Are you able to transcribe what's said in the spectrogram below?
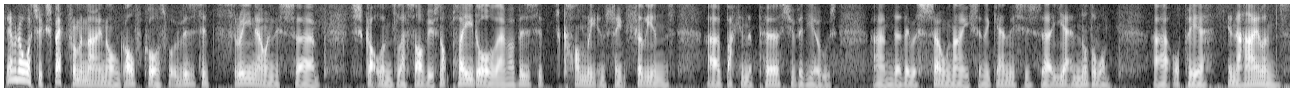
You never know what to expect from a nine-hole golf course, but we visited three now in this um, Scotland's less obvious. Not played all of them. I visited Comrie and St Fillans uh, back in the Perthshire videos and uh, they were so nice and again this is uh, yet another one uh, up here in the Highlands.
